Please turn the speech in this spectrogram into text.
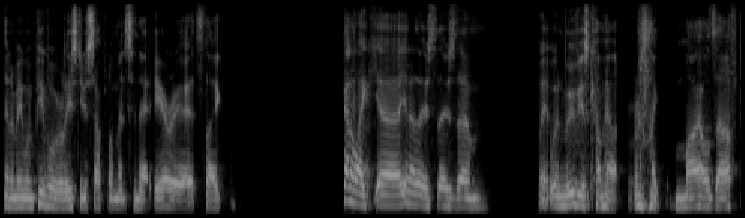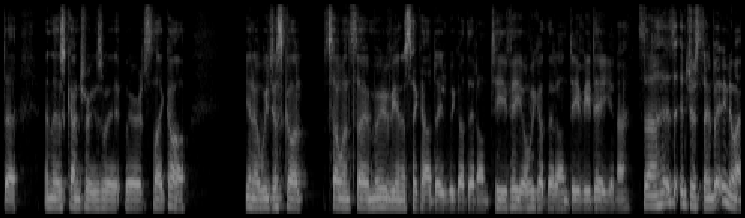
And I mean, when people release new supplements in that area, it's like kind of like uh, you know those those um when, when movies come out like miles after in those countries where where it's like oh you know we just got so and so movie and it's like oh dude we got that on TV or we got that on DVD you know so it's interesting but anyway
